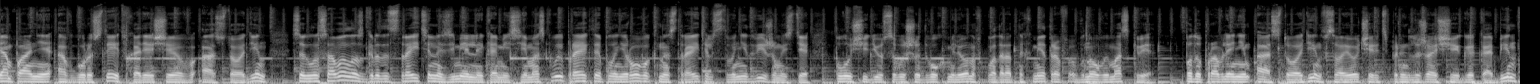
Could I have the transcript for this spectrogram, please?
Компания «Авгур Стейт», входящая в А-101, согласовала с градостроительно-земельной комиссией Москвы проекты планировок на строительство недвижимости площадью свыше 2 миллионов квадратных метров в Новой Москве. Под управлением А-101, в свою очередь принадлежащие ГК «БИН»,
